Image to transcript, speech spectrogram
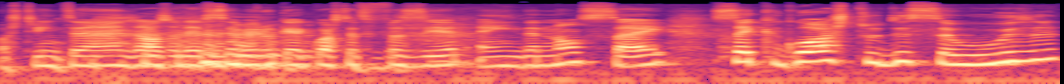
aos 30 anos, ela já deve saber o que é que gosta de fazer. Ainda não sei. Sei que gosto de saúde,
